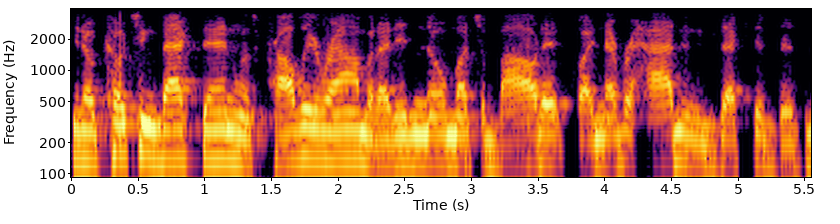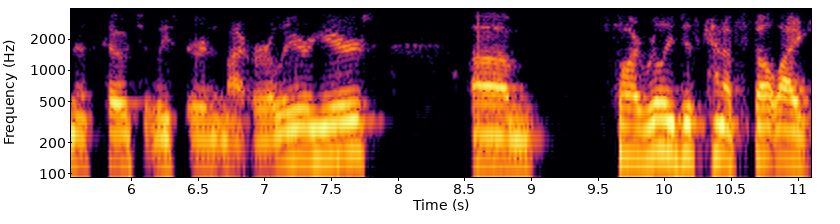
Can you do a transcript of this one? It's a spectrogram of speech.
you know coaching back then was probably around but i didn't know much about it. So i never had an executive business coach at least in my earlier years. Um, so i really just kind of felt like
